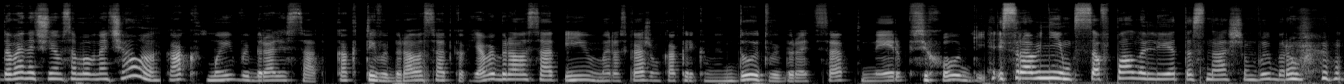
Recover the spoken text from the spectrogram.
Давай начнем с самого начала, как мы выбирали сад. Как ты выбирала сад, как я выбирала сад, и мы расскажем, как рекомендуют выбирать сад нейропсихологи. И сравним, совпало ли это с нашим выбором.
